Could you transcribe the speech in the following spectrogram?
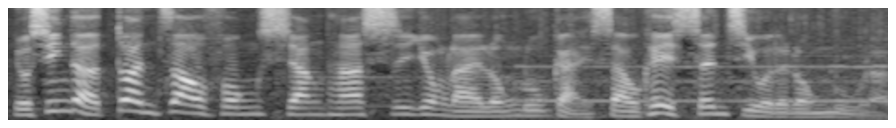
有新的锻造风箱，它是用来熔炉改善，我可以升级我的熔炉了。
